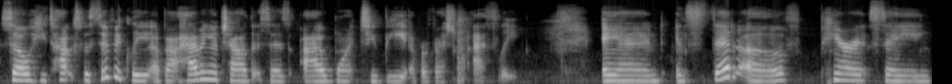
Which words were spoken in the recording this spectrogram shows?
So he talked specifically about having a child that says, I want to be a professional athlete. And instead of parents saying,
